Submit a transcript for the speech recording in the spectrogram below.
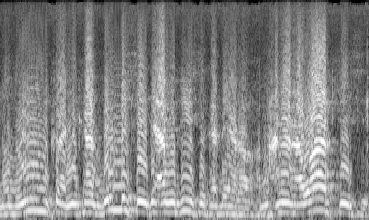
مظلومك نكاد ظلمسي دعوديسي كديرا معناها هوارتيسي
